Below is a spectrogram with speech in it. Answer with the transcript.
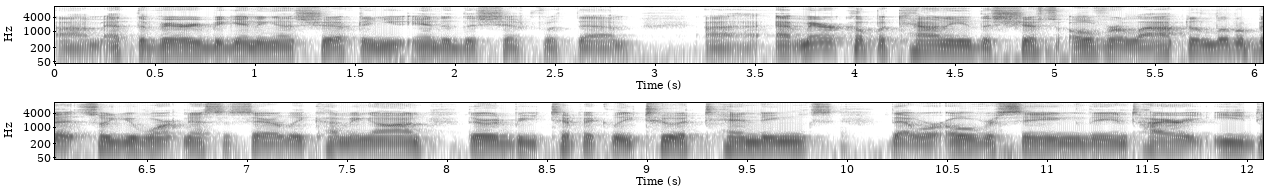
um, at the very beginning of shift and you ended the shift with them. Uh, at maricopa county the shifts overlapped a little bit so you weren't necessarily coming on. There would be typically two attendings that were overseeing the entire ed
